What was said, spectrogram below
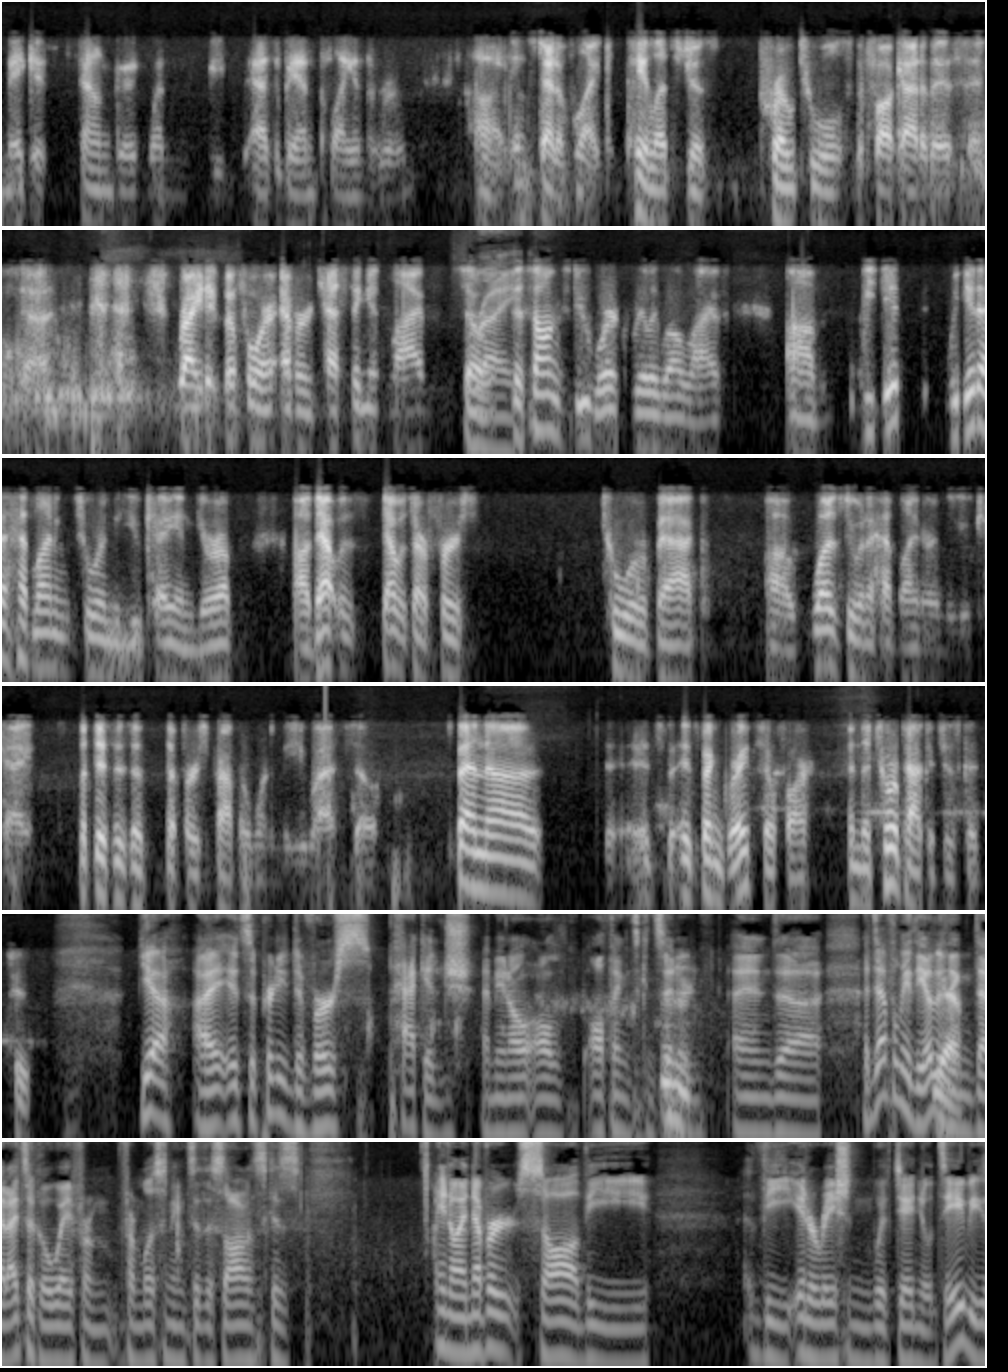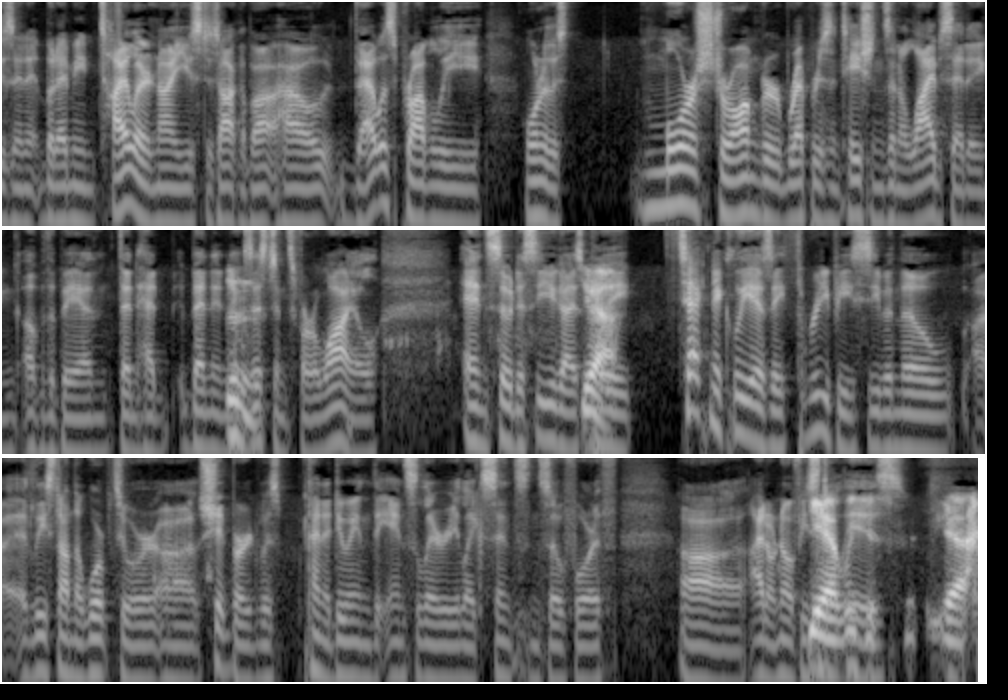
make it sound good when we, as a band, play in the room, uh, instead of like, hey, let's just Pro Tools the fuck out of this and uh, write it before ever testing it live. So Right. the songs do work really well live. Um, we did we did a headlining tour in the UK and Europe. Uh, that was that was our first tour back. Uh, was doing a headliner in the UK, but this is a, the first proper one in the US. So it's been uh, it's it's been great so far, and the tour package is good too. Yeah, I, it's a pretty diverse package. I mean, all all, all things considered, and uh, definitely the other Mm-hmm. Yeah. thing that I took away from from listening to the songs because, you know, I never saw the the iteration with Daniel Davies in it, but I mean, Tyler and I used to talk about how that was probably one of the more stronger representations in a live setting of the band than had been in Mhm. existence for a while. And so to see you guys Yeah. play technically as a three piece, even though uh, at least on the Warped Tour, uh, Shitbird was kind of doing the ancillary like synths and so forth. Uh, I don't know if he yeah, still we is. just yeah.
